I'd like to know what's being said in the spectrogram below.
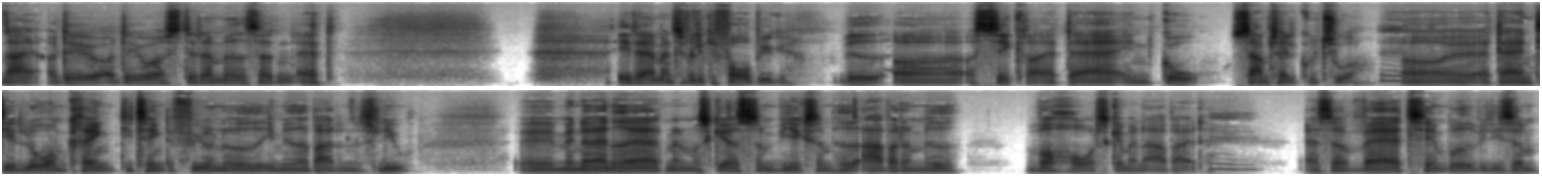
Nej, og det, er jo, og det er jo også det der med sådan, at et er, at man selvfølgelig kan forebygge ved at, at sikre, at der er en god samtalekultur, mm. og øh, at der er en dialog omkring de ting, der fylder noget i medarbejdernes liv. Øh, men noget andet er, at man måske også som virksomhed arbejder med, hvor hårdt skal man arbejde? Mm. Altså, hvad er tempoet, vi ligesom,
